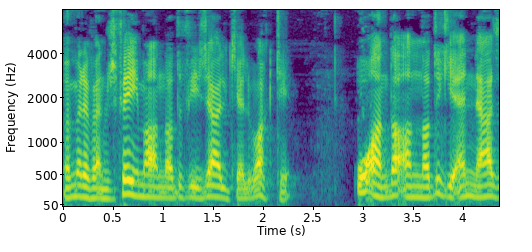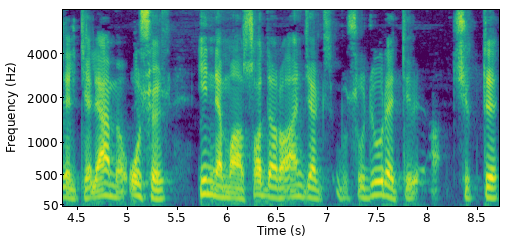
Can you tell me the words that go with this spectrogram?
Ömer Efendimiz fehime anladı fi zalikel vakti. O anda anladı ki enne hazel kelame o söz innema sadara ancak sudur etti, çıktı.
